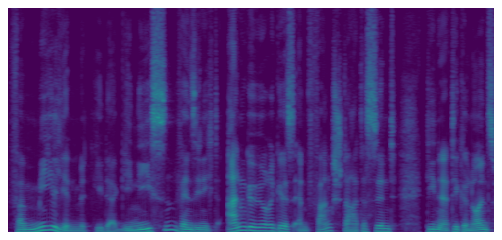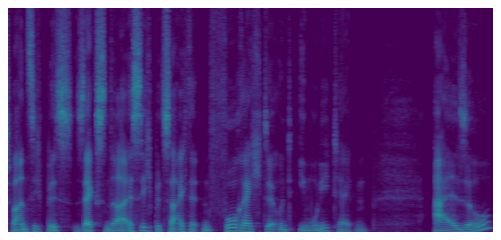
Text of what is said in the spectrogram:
Familienmitglieder genießen, wenn sie nicht Angehörige des Empfangsstaates sind, die in Artikel 29 bis 36 bezeichneten Vorrechte und Immunitäten. Also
